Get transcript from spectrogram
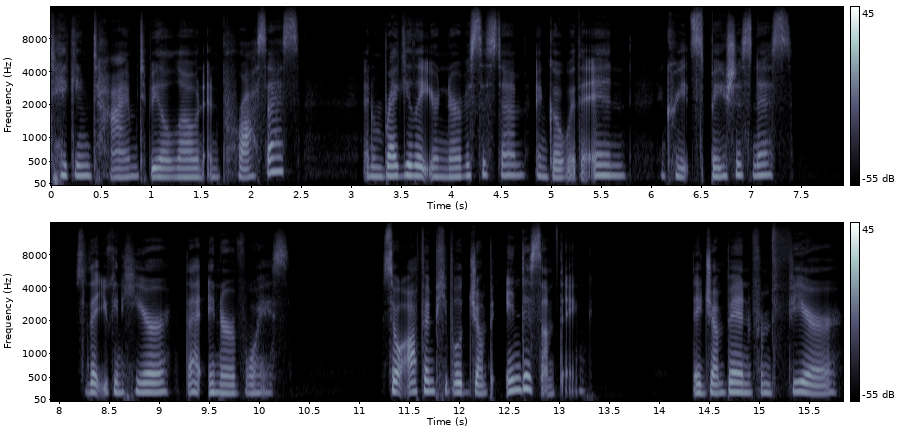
taking time to be alone and process and regulate your nervous system and go within and create spaciousness so that you can hear that inner voice. So often people jump into something. They jump in from fear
